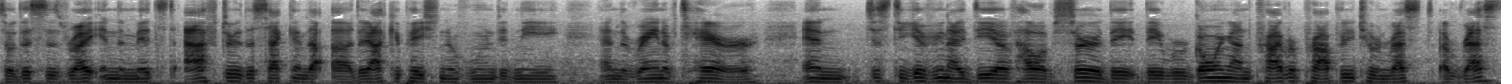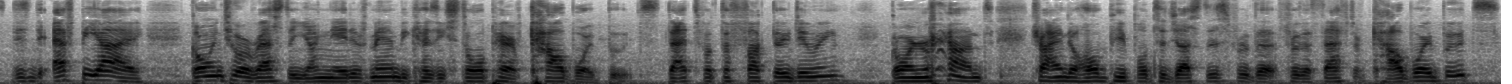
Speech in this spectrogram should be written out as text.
So this is right in the midst after the second, uh, the occupation of Wounded Knee and the reign of terror. And just to give you an idea of how absurd, they, they were going on private property to arrest, arrest the FBI going to arrest a young Native man because he stole a pair of cowboy boots. That's what the fuck they're doing, going around trying to hold people to justice for the for the theft of cowboy boots.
